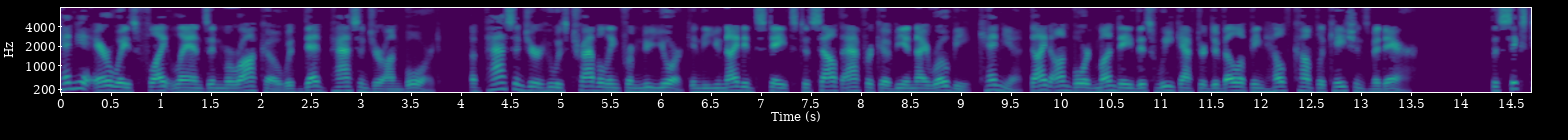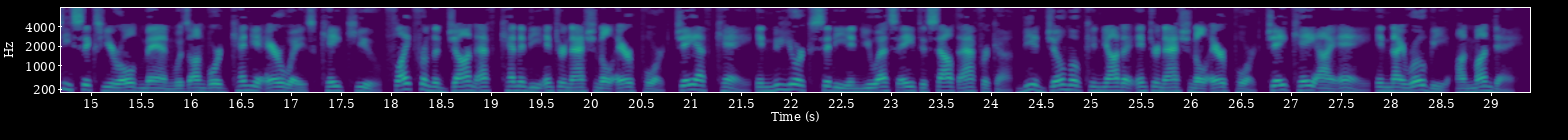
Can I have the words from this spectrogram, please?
Kenya Airways flight lands in Morocco with dead passenger on board. A passenger who was traveling from New York in the United States to South Africa via Nairobi, Kenya, died on board Monday this week after developing health complications midair. The 66-year-old man was on board Kenya Airways KQ flight from the John F. Kennedy International Airport JFK, in New York City in USA to South Africa, via Jomo Kenyatta International Airport JKIA, in Nairobi, on Monday.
